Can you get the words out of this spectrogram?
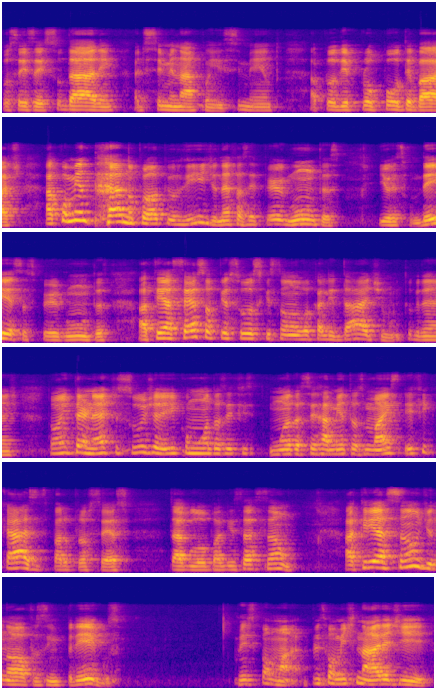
vocês a estudarem, a disseminar conhecimento, a poder propor o debate, a comentar no próprio vídeo, né, fazer perguntas e eu responder essas perguntas, a ter acesso a pessoas que estão na localidade muito grande. Então a internet surge aí como uma das, uma das ferramentas mais eficazes para o processo da globalização. A criação de novos empregos, principalmente, principalmente na área de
